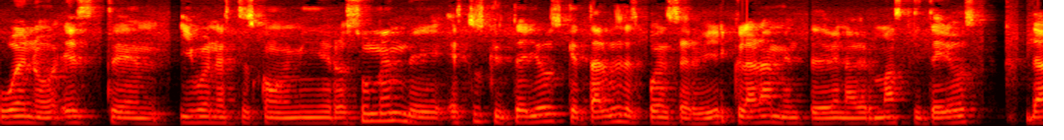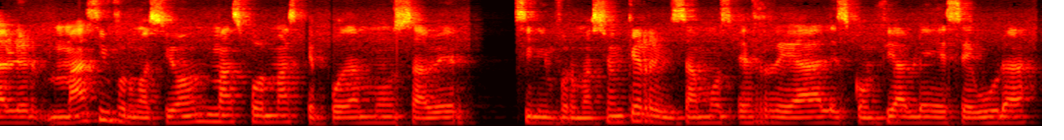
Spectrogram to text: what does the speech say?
Bueno, este, y bueno, este es como mi resumen de estos criterios que tal vez les pueden servir. Claramente deben haber más criterios, de haber más información, más formas que podamos saber si la información que revisamos es real, es confiable, es segura,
